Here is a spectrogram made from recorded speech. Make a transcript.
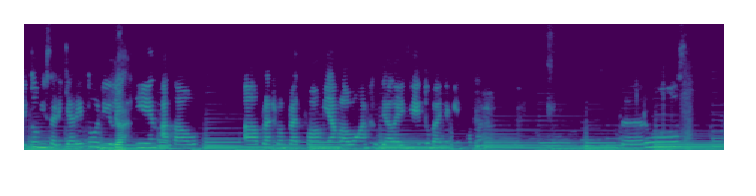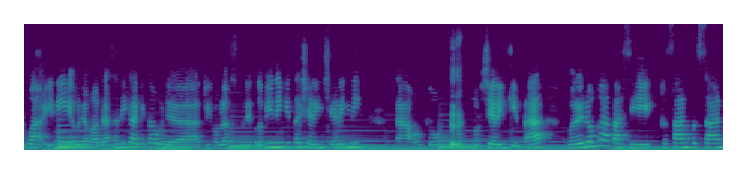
Itu bisa dicari tuh di ya. LinkedIn atau uh, platform-platform yang lowongan kerja lainnya itu banyak informasi. Terus wah ini udah nggak berasa nih kak kita udah 15 menit lebih nih kita sharing-sharing nih Nah, untuk, sharing kita, boleh dong Kak kasih kesan, pesan,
